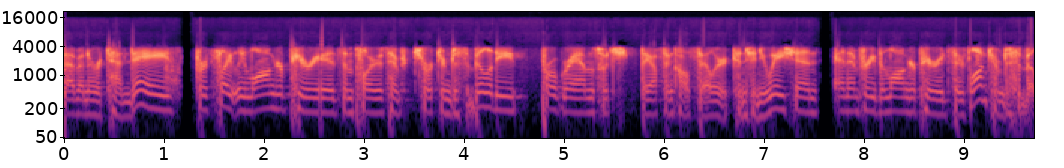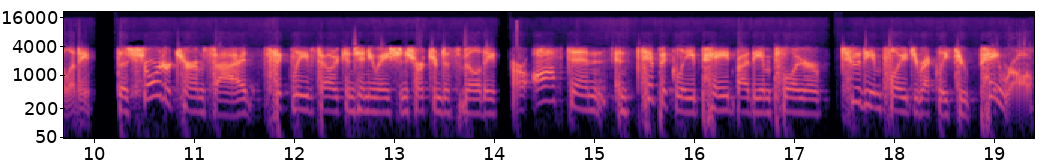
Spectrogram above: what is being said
seven or 10 days. For slightly longer periods, employers have short term disability programs, which they often call salary continuation. And then for even longer periods, there's long term disability. The shorter term side, sick leave, salary continuation, short term disability, are often and typically paid by the employer to the employee directly through payroll.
